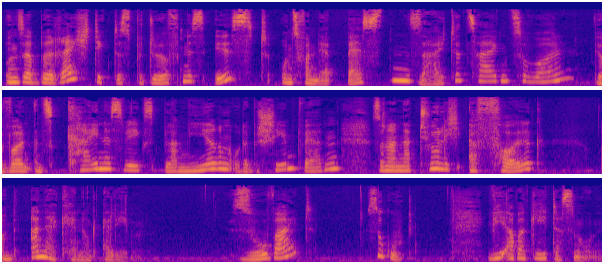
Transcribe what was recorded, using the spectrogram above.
Unser berechtigtes Bedürfnis ist, uns von der besten Seite zeigen zu wollen. Wir wollen uns keineswegs blamieren oder beschämt werden, sondern natürlich Erfolg und Anerkennung erleben. So weit, so gut. Wie aber geht das nun,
